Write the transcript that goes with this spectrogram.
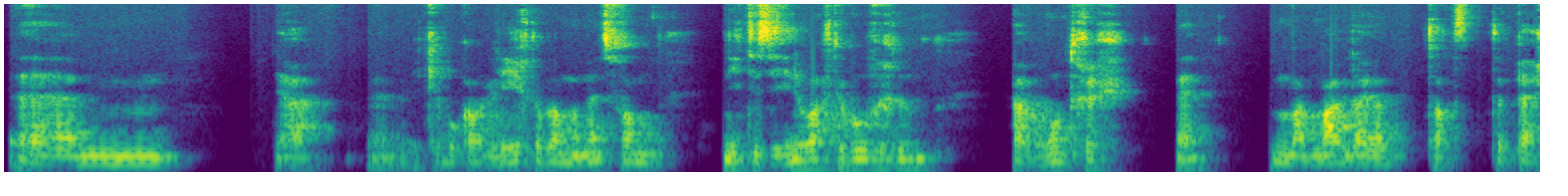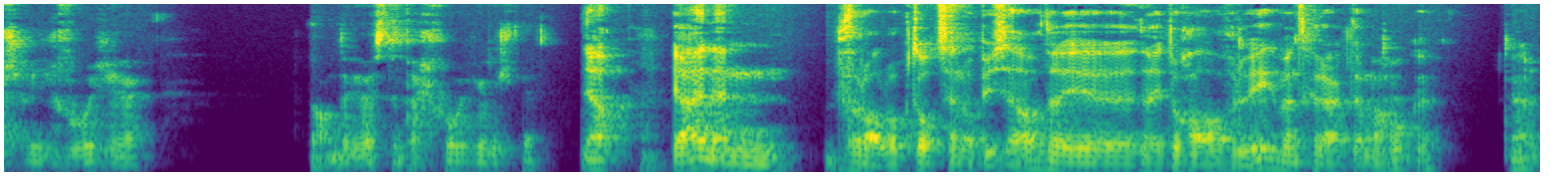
Ehm, ja, eh, ik heb ook al geleerd op dat moment van niet te zenuwachtig over doen. Ga gewoon terug. Hè. Maar maak dat, je, dat de berg weer voor je aan de juiste dag voor je ligt. Hè. Ja, ja en, en vooral ook trots zijn op jezelf, dat je, dat je toch al overwegen bent geraakt, dat mag ook. Hè. Ja.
